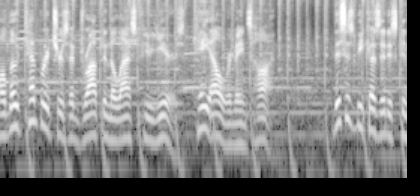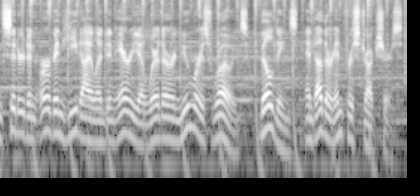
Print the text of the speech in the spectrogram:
Although temperatures have dropped in the last few years, KL remains hot. This is because it is considered an urban heat island an area where there are numerous roads, buildings, and other infrastructures.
